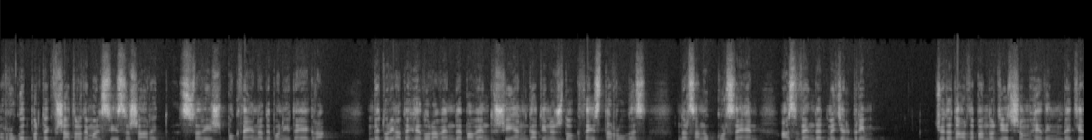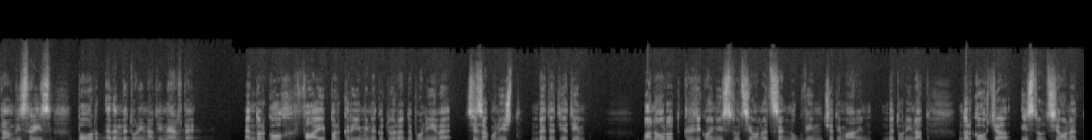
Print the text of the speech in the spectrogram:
Rrugët për tek fshatrat e Malësisë së Sharrit sërish po kthehen në deponi të egra. Mbeturinat e hedhura vend e pa vend shihen gati në çdo kthesë të rrugës, ndërsa nuk kursehen as vendet me gjelbrim. Qytetarë të pandërgjegjshëm hedhin mbetjet e amvisërisë, por edhe mbeturinat inerte. E ndërkohë, faji për krijimin e këtyre deponive, si zakonisht, mbetet jetim. Banorët kritikojnë institucionet se nuk vijnë që t'i marrin mbeturinat, ndërkohë që institucionet,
